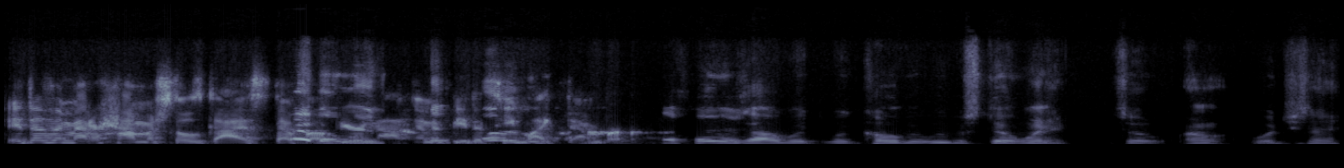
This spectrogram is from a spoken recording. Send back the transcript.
it doesn't matter how much those guys step yeah, up, you're not going to beat a team like Denver. If was out with, with COVID, we were still winning. So what you saying?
